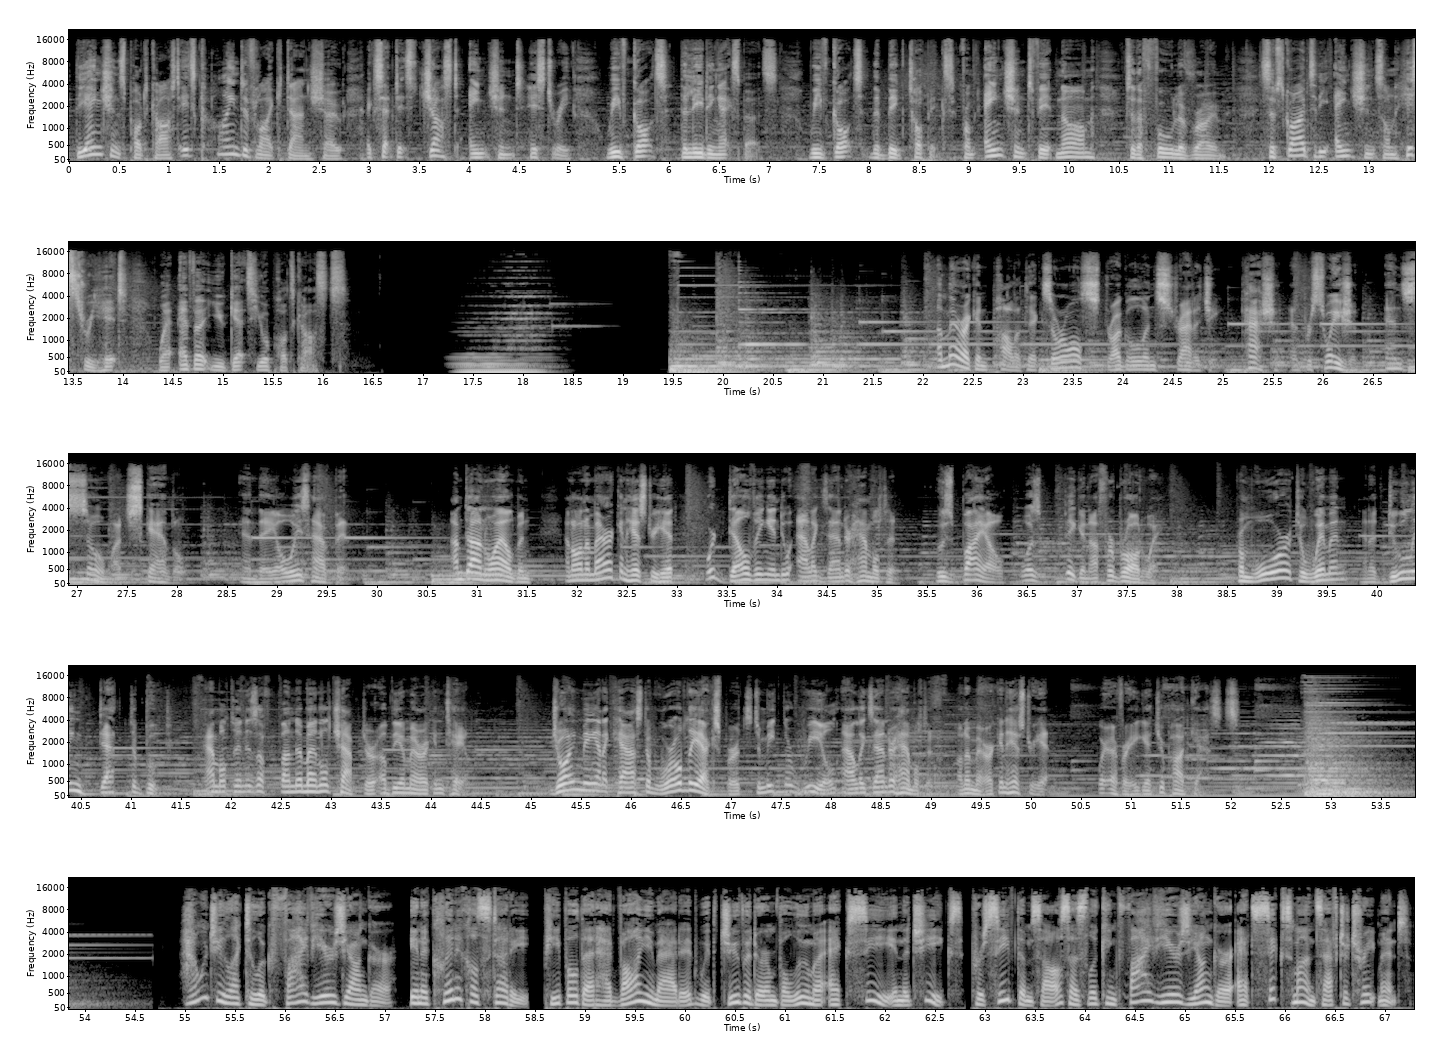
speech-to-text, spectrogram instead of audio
The Ancients podcast, it's kind of like Dan's show, except it's just ancient history. We've got the leading experts. We've got the big topics, from ancient Vietnam to the fall of Rome. Subscribe to the Ancients on History Hit wherever you get your podcasts. American politics are all struggle and strategy, passion and persuasion, and so much scandal. And they always have been. I'm Don Wildman, and on American History Hit, we're delving into Alexander Hamilton, whose bio was big enough for Broadway. From war to women and a dueling death to boot, Hamilton is a fundamental chapter of the American tale. Join me and a cast of worldly experts to meet the real Alexander Hamilton on American History Hit wherever you get your podcasts. How would you like to look five years younger? In a clinical study, people that had volume added with Juvederm Voluma XC in the cheeks perceived themselves as looking five years younger at six months after treatment.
